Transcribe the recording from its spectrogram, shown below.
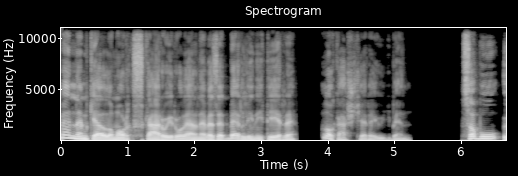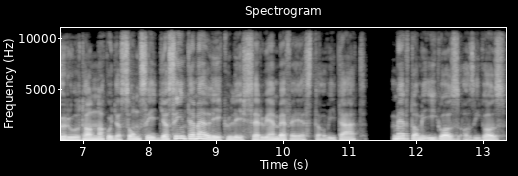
Mennem kell a Marx Károlyról elnevezett berlini térre, lakáscsere ügyben. Szabó örült annak, hogy a szomszédja szinte mellékülésszerűen befejezte a vitát, mert ami igaz, az igaz,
